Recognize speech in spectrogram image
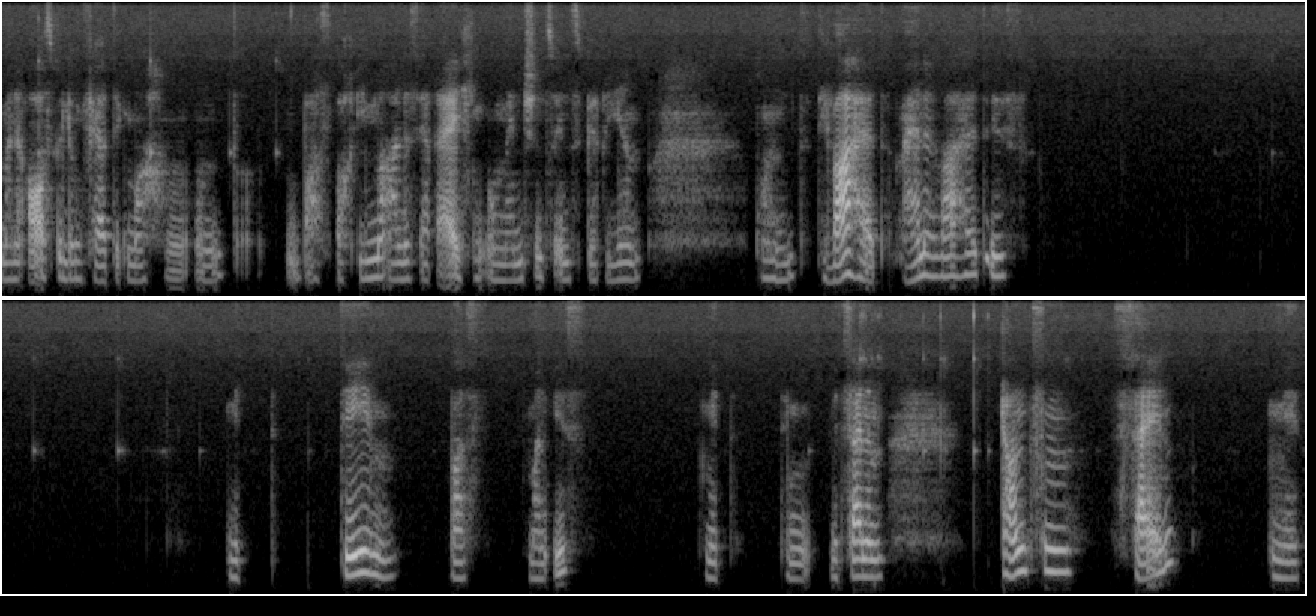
meine Ausbildung fertig machen und was auch immer alles erreichen, um Menschen zu inspirieren. Und die Wahrheit, meine Wahrheit ist, mit dem, was man ist, mit, dem, mit seinem ganzen Sein, mit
